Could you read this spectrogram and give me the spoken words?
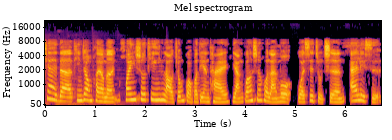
亲爱的听众朋友们，欢迎收听老中广播电台阳光生活栏目，我是主持人爱丽丝。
